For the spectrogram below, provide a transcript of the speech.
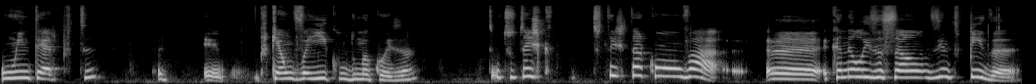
um intérprete, eh, porque é um veículo de uma coisa, tu, tu tens, que, tu tens que estar com vá, a canalização desentupida.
